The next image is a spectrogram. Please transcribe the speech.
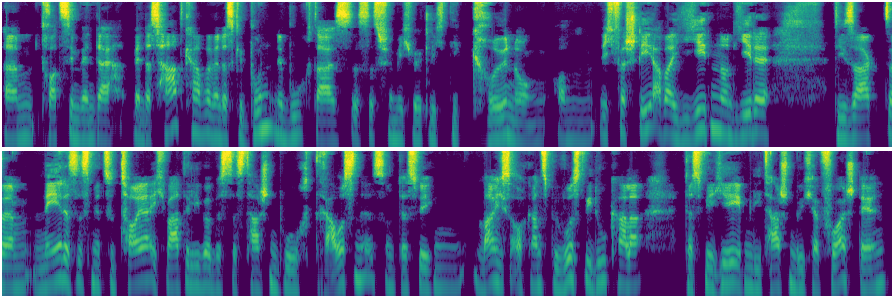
Ähm, trotzdem, wenn, der, wenn das Hardcover, wenn das gebundene Buch da ist, ist es für mich wirklich die Krönung. Um, ich verstehe aber jeden und jede, die sagt, ähm, nee, das ist mir zu teuer, ich warte lieber, bis das Taschenbuch draußen ist. Und deswegen mache ich es auch ganz bewusst wie du, Carla, dass wir hier eben die Taschenbücher vorstellen.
